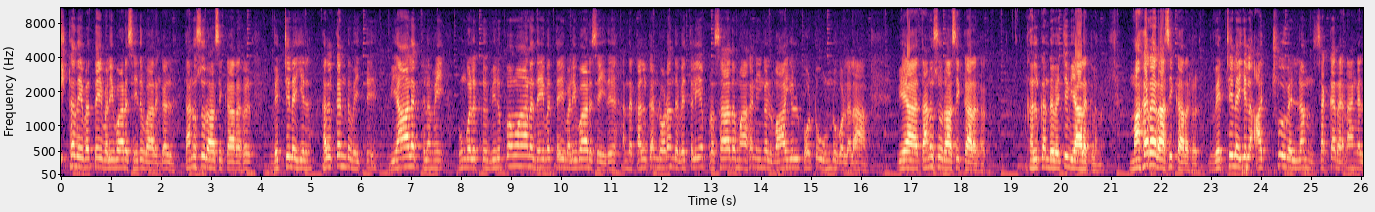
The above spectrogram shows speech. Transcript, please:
இஷ்ட தெய்வத்தை வழிபாடு செய்து வாருங்கள். தனுசு ராசிக்காரர்கள் வெற்றிலையில் கல்கண்டு வைத்து வியாழக்கிழமை உங்களுக்கு விருப்பமான தெய்வத்தை வழிபாடு செய்து அந்த கல்கண்டோடு அந்த வெத்திலையை பிரசாதமாக நீங்கள் வாயுள் போட்டு உண்டு கொள்ளலாம். வியா தனுசு ராசிக்காரர்கள். கல்கண்டு வச்சு வியாழக்கிழமை. மகர ராசிக்காரர்கள். வெற்றிலையில் அச்சு வெல்லம் சர்க்கரை நாங்கள்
